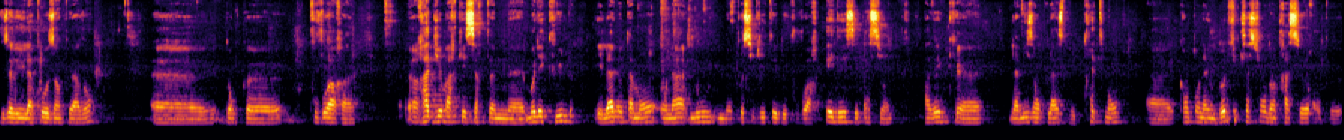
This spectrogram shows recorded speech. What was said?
Vous avez eu la pause un peu avant. Euh, donc, euh, pouvoir euh, radiomarquer certaines molécules. Et là, notamment, on a, nous, une possibilité de pouvoir aider ces patients avec la mise en place de traitements. quand on a une bonne fixation d'un traceur, on peut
